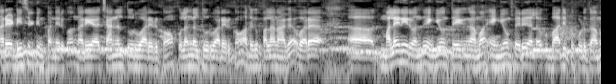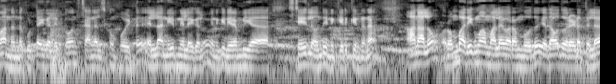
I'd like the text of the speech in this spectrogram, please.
நிறைய டீசில்ட்டிங் பண்ணியிருக்கோம். நிறைய சேனல் தூர்வார் இருக்கும் குளங்கள் தூர்வார் இருக்கும் அதுக்கு பலனாக வர மழைநீர் வந்து எங்கேயும் தேங்காமல் எங்கேயும் பெரிய அளவுக்கு பாதிப்பு கொடுக்காம அந்தந்த குட்டைகளுக்கும் சேனல்ஸ்க்கும் போயிட்டு எல்லா நீர்நிலைகளும் இன்றைக்கி நிரம்பிய ஸ்டேஜில் வந்து இன்றைக்கி இருக்கின்றன. ஆனாலும் ரொம்ப அதிகமாக மழை வரும்போது ஏதாவது ஒரு இடத்துல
